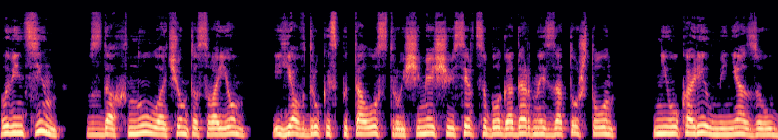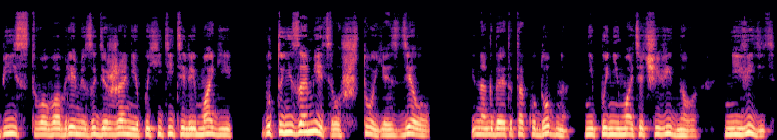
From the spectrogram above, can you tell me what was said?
Лавентин вздохнул о чем-то своем, и я вдруг испытал острую, щемящую сердце благодарность за то, что он не укорил меня за убийство во время задержания похитителей магии, будто не заметил, что я сделал. Иногда это так удобно, не понимать очевидного, не видеть.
